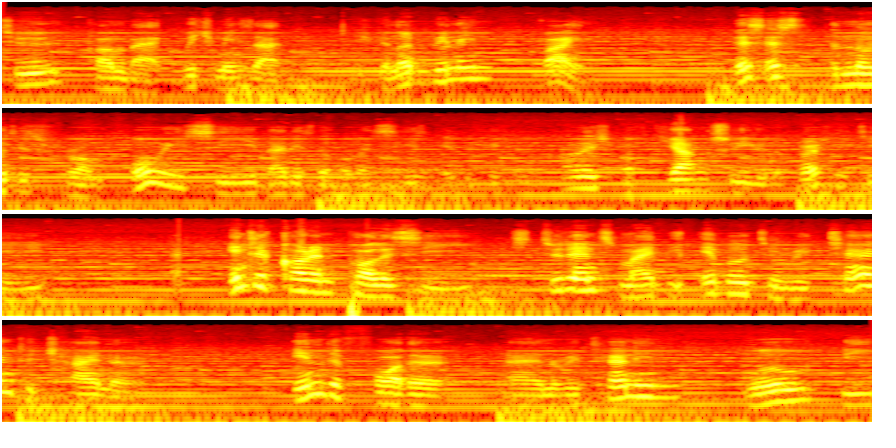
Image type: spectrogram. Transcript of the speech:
to come back, which means that if you're not willing, fine. This is the notice from OEC, that is the Overseas Education College of Jiangsu University Intercurrent policy, students might be able to return to China in the further and returning will be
